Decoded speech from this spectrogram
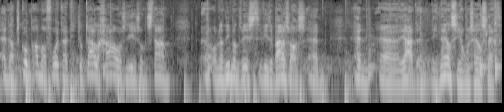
En dat komt allemaal voort uit die totale chaos die is ontstaan. Uh, omdat niemand wist wie de baas was. En, en uh, ja, de, die Nederlandse jongens heel slecht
